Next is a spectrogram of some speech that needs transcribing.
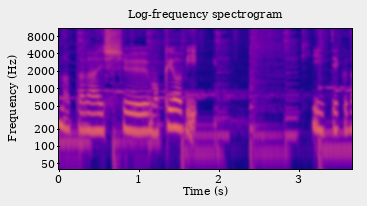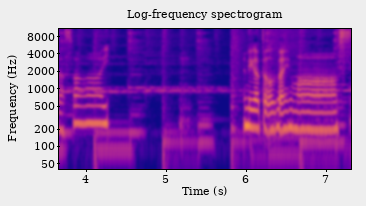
また来週木曜日、聞いてください。ありがとうございます。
